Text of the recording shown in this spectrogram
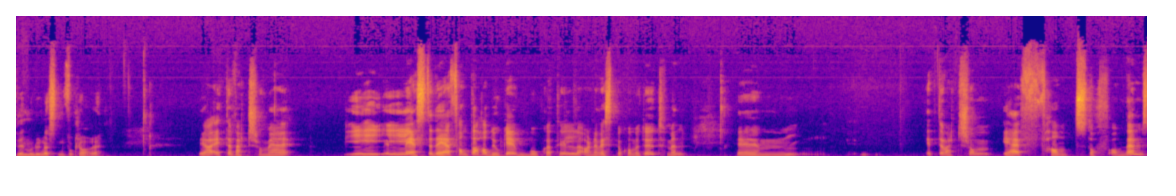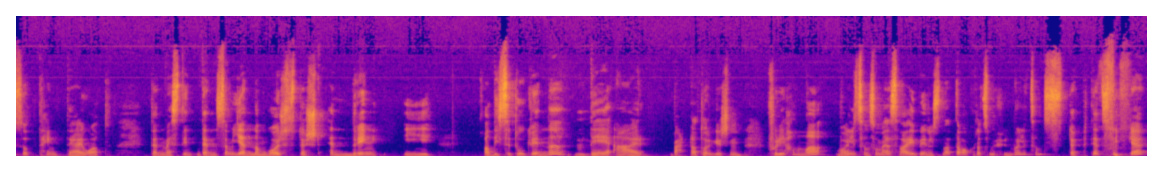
det må du nesten forklare. Ja, etter hvert som jeg leste det jeg fant, da hadde jo ikke boka til Arne Vestbø kommet ut, men ehm, etter hvert som jeg fant stoff om dem, så tenkte jeg jo at den, mest, den som gjennomgår størst endring i, av disse to kvinnene, det er Bertha Torgersen. Fordi Hanna var litt sånn som jeg sa i begynnelsen, at det var akkurat som hun var litt sånn støpt i et stykke.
